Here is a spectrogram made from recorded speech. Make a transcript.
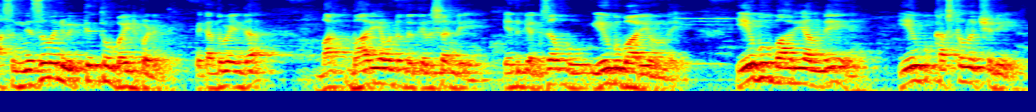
అసలు నిజమైన వ్యక్తిత్వం బయటపడింది. మీకు అర్థమైందా? భర్ భార్య ఉంటుందో తెలుసండి? ఎందుకు ఎగ్జాంపుల్? ఏబు భార్య ఉంది. ఏబు భార్య ఉంది ఏబు కష్టాలు వచ్చినాయి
